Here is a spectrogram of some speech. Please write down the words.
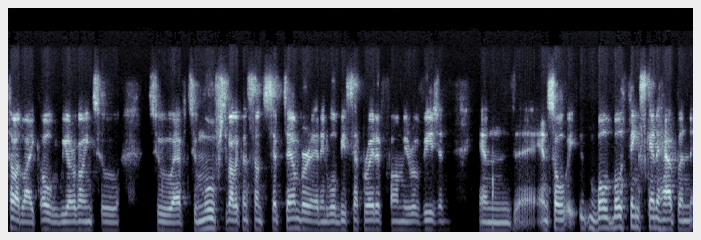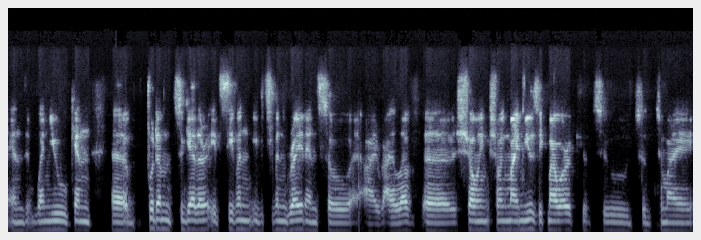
thought like, oh, we are going to to have to move Festival da Canção to September and it will be separated from Eurovision. And and so both both things can happen, and when you can uh, put them together, it's even it's even great. And so I, I love uh, showing showing my music, my work to to to my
